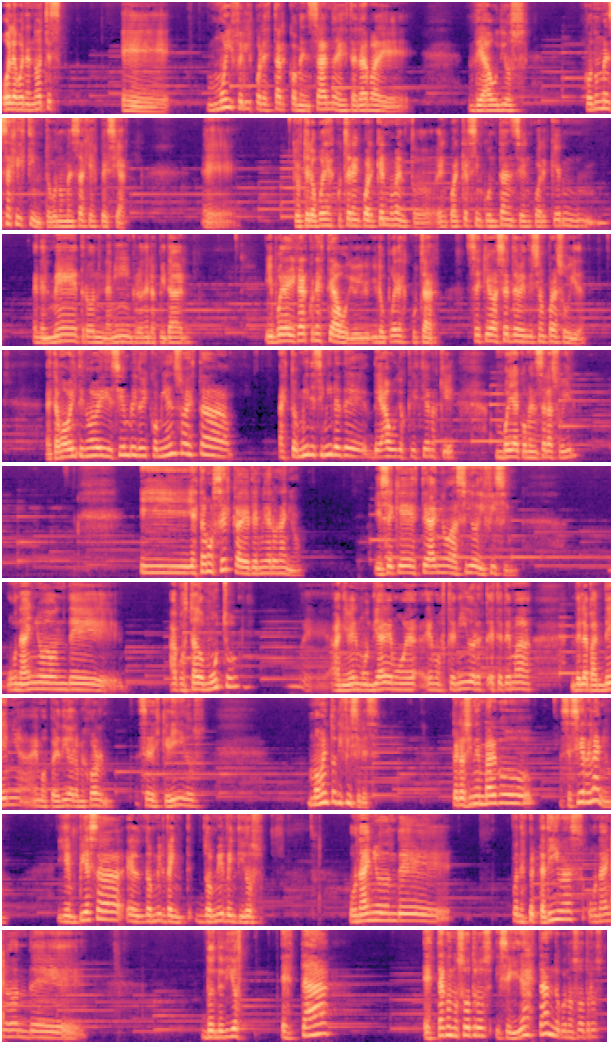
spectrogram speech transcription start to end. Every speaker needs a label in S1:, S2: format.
S1: Hola, buenas noches. Eh, muy feliz por estar comenzando esta etapa de, de, audios con un mensaje distinto, con un mensaje especial. Eh, que usted lo puede escuchar en cualquier momento, en cualquier circunstancia, en cualquier. en el metro, en la micro, en el hospital. Y pueda llegar con este audio y, y lo puede escuchar. Sé que va a ser de bendición para su vida. Estamos 29 de diciembre y doy comienzo a, esta, a estos miles y miles de, de audios cristianos que voy a comenzar a subir. Y estamos cerca de terminar un año. Y sé que este año ha sido difícil. Un año donde ha costado mucho. A nivel mundial hemos, hemos tenido este tema de la pandemia. Hemos perdido a lo mejor seres queridos momentos difíciles. Pero sin embargo, se cierra el año y empieza el 2020, 2022. Un año donde con expectativas, un año donde donde Dios está está con nosotros y seguirá estando con nosotros.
